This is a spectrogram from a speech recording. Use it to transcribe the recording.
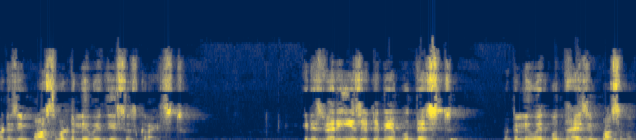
but is impossible to live with Jesus Christ it is very easy to be a Buddhist but to live with Buddha is impossible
